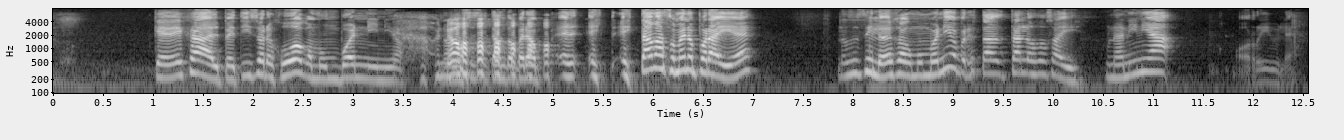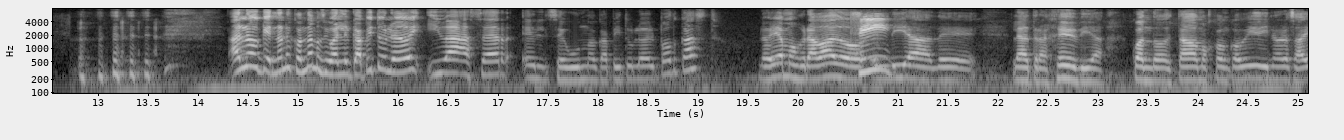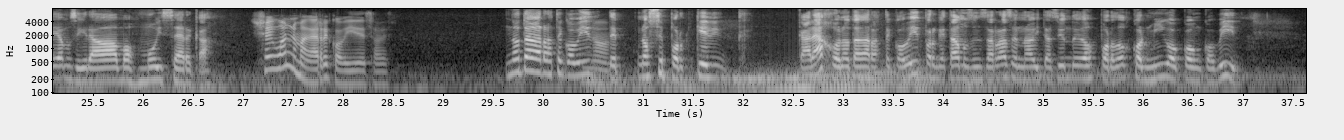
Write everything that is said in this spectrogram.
Que deja al petizo jugo como un buen niño. No, no. sé si tanto, pero eh, está más o menos por ahí, ¿eh? No sé si lo deja como un buen niño, pero están los dos ahí. Una niña horrible. Algo que no les contamos, igual el capítulo de hoy iba a ser el segundo capítulo del podcast. Lo habíamos grabado el día de la tragedia, cuando estábamos con COVID y no lo sabíamos y grabábamos muy cerca. Yo igual no me agarré COVID esa vez. ¿No te agarraste COVID? No, sé por qué carajo no te agarraste COVID, porque estábamos encerrados en una habitación de dos por dos conmigo con COVID.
